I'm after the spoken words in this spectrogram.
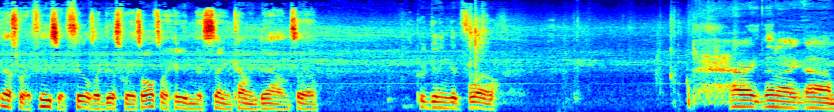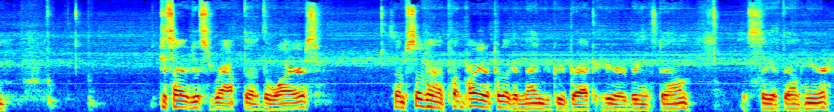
that's what at least it feels like this way. It's also hitting this thing coming down, so we're getting good flow. Alright, then I um, decided to just wrap the, the wires. So I'm still going to, I'm probably to put like a 90 degree bracket here to bring this down. Let's It stays down here.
